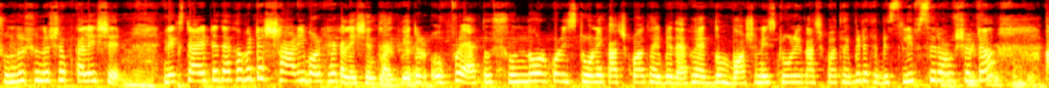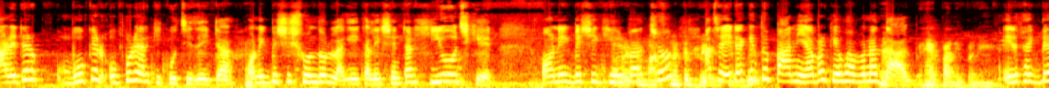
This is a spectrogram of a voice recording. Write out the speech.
সুন্দর সুন্দর সব কালেকশন নেক্সট আইটে দেখাবো এটা শাড়ি বরখার কালেকশন থাকবে। এটার উপরে এত সুন্দর করে স্টোনে কাজ করা থাকবে। দেখো একদম বসানো স্টোনে কাজ করা থাকবে। এটা থাকবে স্লিপসের হ্যাঁ, অংশটা। আর এটার বুকের উপরে আর কি কুচি যেটা অনেক বেশি সুন্দর লাগে এই কালেকশনটা আর হিউজ ঘের অনেক বেশি ঘের পাচ্ছ। আচ্ছা এটা কিন্তু পানি আবার কেউ ভাবো না দাগ। হ্যাঁ পানি পানি এটা থাকবে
